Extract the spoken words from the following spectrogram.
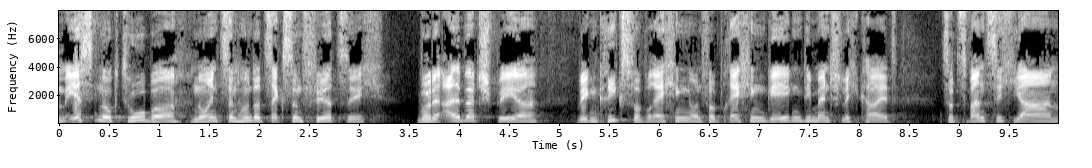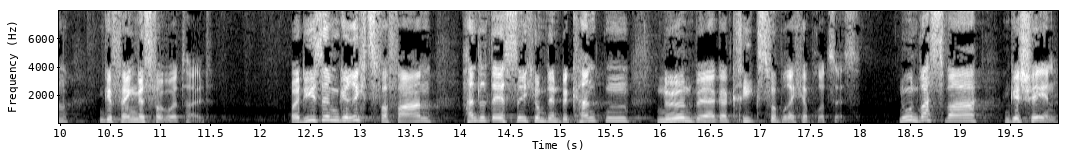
Am 1. Oktober 1946 wurde Albert Speer wegen Kriegsverbrechen und Verbrechen gegen die Menschlichkeit zu 20 Jahren Gefängnis verurteilt. Bei diesem Gerichtsverfahren handelte es sich um den bekannten Nürnberger Kriegsverbrecherprozess. Nun, was war geschehen?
